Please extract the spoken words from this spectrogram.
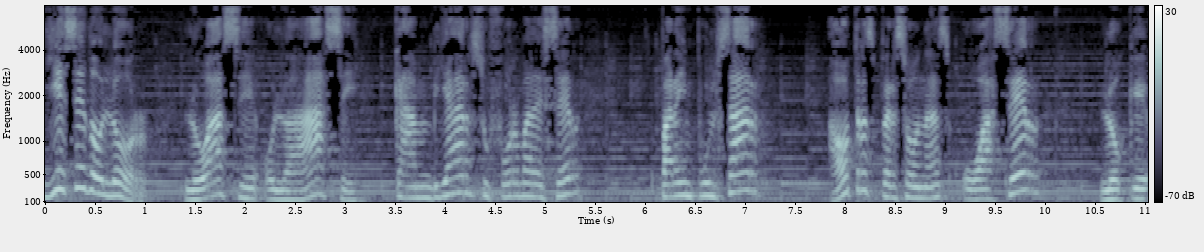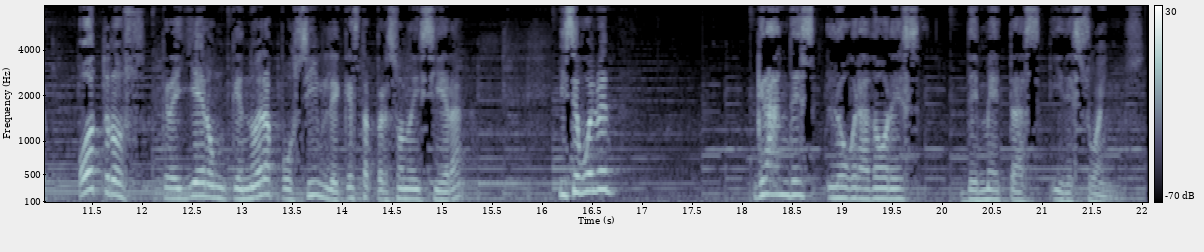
Y ese dolor lo hace o la hace cambiar su forma de ser para impulsar a otras personas o hacer lo que otros creyeron que no era posible que esta persona hiciera y se vuelven grandes logradores de metas y de sueños.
